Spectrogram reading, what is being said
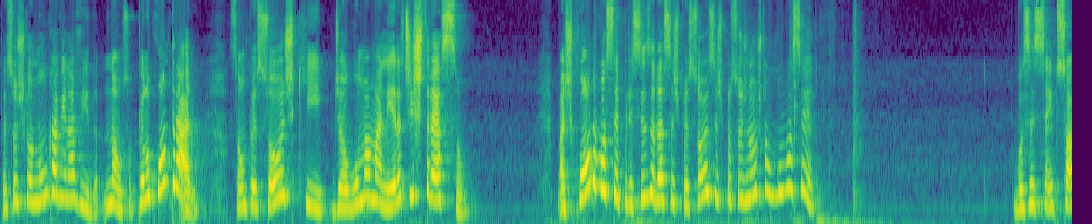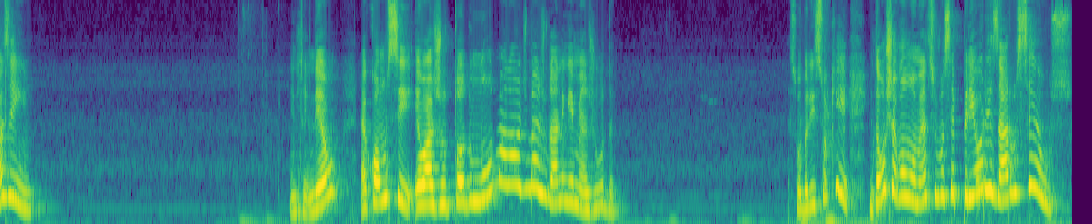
Pessoas que eu nunca vi na vida. Não, pelo contrário. São pessoas que, de alguma maneira, te estressam. Mas quando você precisa dessas pessoas, essas pessoas não estão com você. Você se sente sozinho. Entendeu? É como se eu ajudo todo mundo, mas na hora pode me ajudar, ninguém me ajuda. É sobre isso aqui. Então chegou o momento de você priorizar os seus.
